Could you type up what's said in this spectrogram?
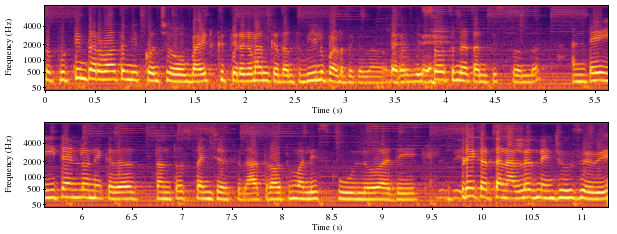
సో పుట్టిన తర్వాత మీకు కొంచెం బయటకు తిరగడానికి అంత వీలు పడదు కదా. మిస్ అవుతున్నట్టు అనిపిస్తుందా? అంటే ఈ టైంలోనే కదా తనతో స్పెండ్ చేసేది. ఆ తర్వాత మళ్ళీ స్కూల్ అది. ఇప్పుడే కదా తన అల్లరి నేను చూసేది.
